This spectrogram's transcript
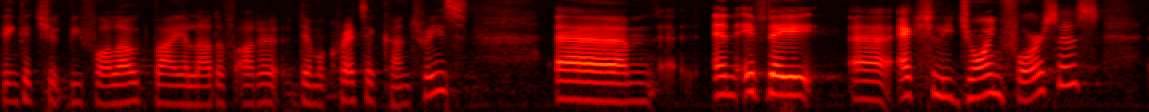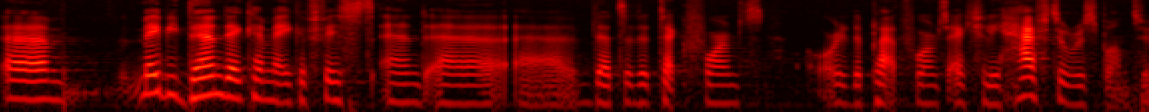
think it should be followed by a lot of other democratic countries. Um, and if they uh, actually join forces, um, maybe then they can make a fist and uh, uh, that the tech forms or the platforms actually have to respond to.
